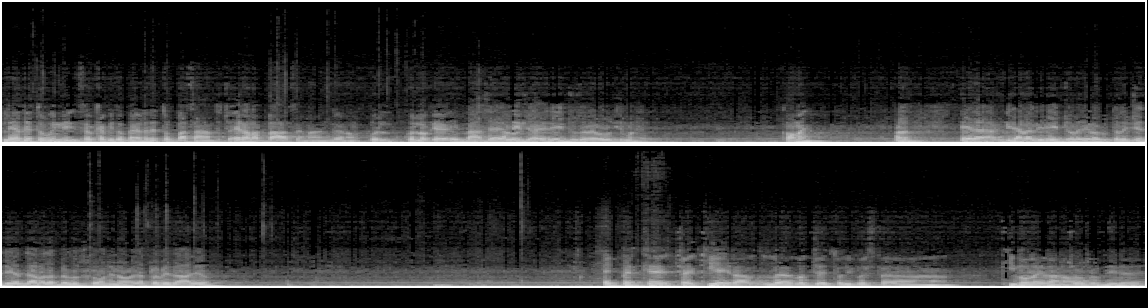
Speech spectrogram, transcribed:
Lei ha detto quindi, se ho capito bene, lei ha detto basante, cioè era la base Mangano, quel, quello che... E base, era all'interno sapeva l'ultimo. Come? Era, abitava lì dentro, vedeva tutta la gente che andava da Berlusconi, no? Dal proprietario. E perché, cioè chi era l'oggetto di questa... chi volevano... non ce lo so dire,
